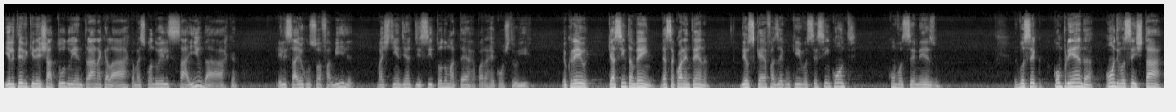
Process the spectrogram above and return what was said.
E ele teve que deixar tudo e entrar naquela arca, mas quando ele saiu da arca, ele saiu com sua família, mas tinha diante de si toda uma terra para reconstruir. Eu creio que assim também, nessa quarentena, Deus quer fazer com que você se encontre com você mesmo, que você compreenda onde você está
